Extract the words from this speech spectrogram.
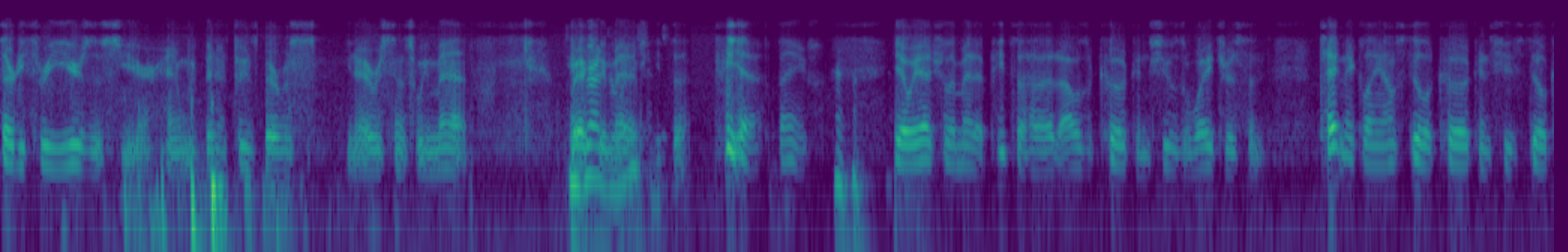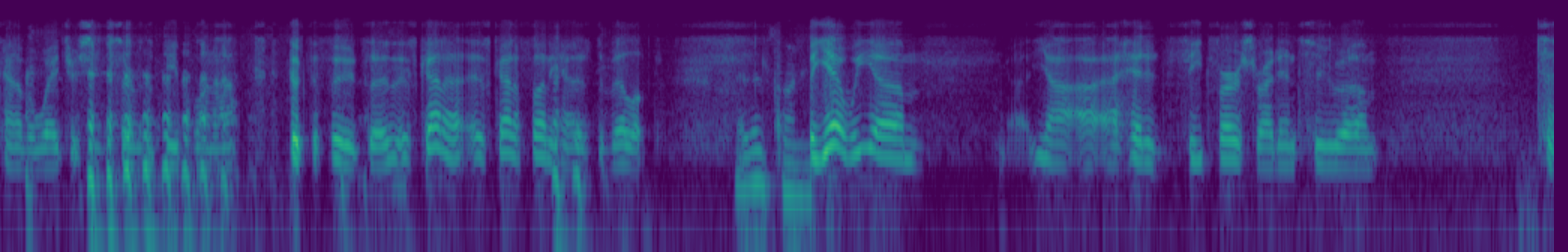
33 years this year, and we've been in food service, you know, ever since we met. We actually met at Pizza. yeah, thanks. yeah, we actually met at Pizza Hut. I was a cook and she was a waitress, and technically I'm still a cook and she's still kind of a waitress. She serves the people and I cook the food. So it's kind of it's kind of funny how it's developed. That is funny. But yeah, we um, you know, I, I headed feet first right into um, to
